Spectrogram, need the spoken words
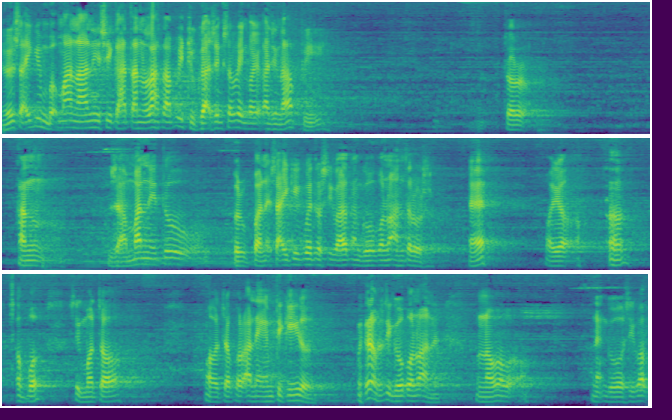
Ya saiki mbok manani sikatan lah tapi juga sing sering kaya Kanjeng Nabi. Tur kan zaman itu berubah nek saiki kowe terus siwak kanggo konoan terus. Eh? Kaya eh sapa sing maca maca Quran yang MTQ lho. Mesti nggo konoan. Menawa nek nggawa siwak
